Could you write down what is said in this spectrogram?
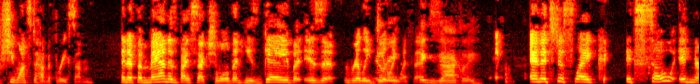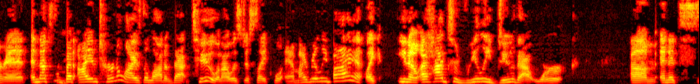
she wants to have a threesome. And if a man is bisexual, then he's gay but isn't really dealing with it. Exactly. And it's just like it's so ignorant and that's but I internalized a lot of that too and I was just like, well, am I really bi it? Like, you know, I had to really do that work. Um and it's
